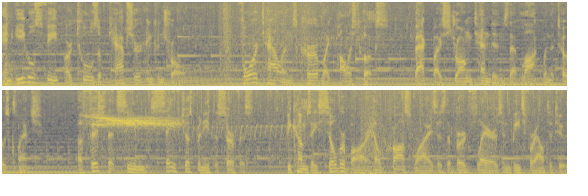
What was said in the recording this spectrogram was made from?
An eagle's feet are tools of capture and control. Four talons curve like polished hooks, backed by strong tendons that lock when the toes clench. A fish that seemed safe just beneath the surface becomes a silver bar held crosswise as the bird flares and beats for altitude.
